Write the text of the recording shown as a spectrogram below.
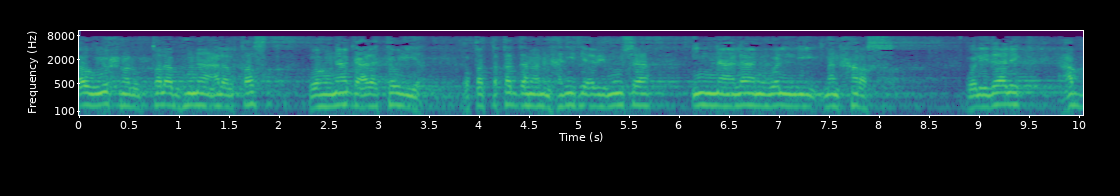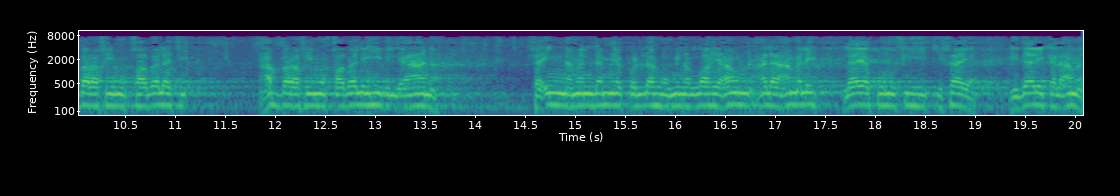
أو يحمل الطلب هنا على القصد وهناك على التولية وقد تقدم من حديث أبي موسى إنا لا نولي من حرص. ولذلك عبر في مقابلة عبر في مقابله بالإعانة. فإن من لم يكن له من الله عون على عمله لا يكون فيه كفاية لذلك العمل.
